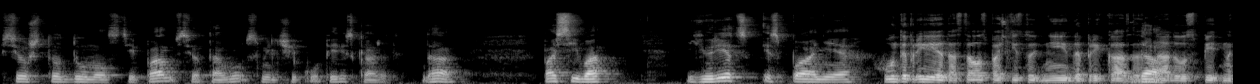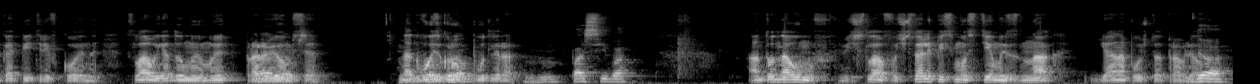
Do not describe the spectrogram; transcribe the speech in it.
все, что думал Степан, все тому смельчаку перескажет. Да, спасибо. Юрец, Испания. Хунта, привет. Осталось почти 100 дней до приказа. Да. Надо успеть накопить рифкоины. Слава, я думаю, мы прорвемся. На гвоздь гроб Путлера. Угу. Спасибо. Антон Наумов. Вячеслав, вы читали письмо с темой «Знак»? Я на почту отправлял. Да.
